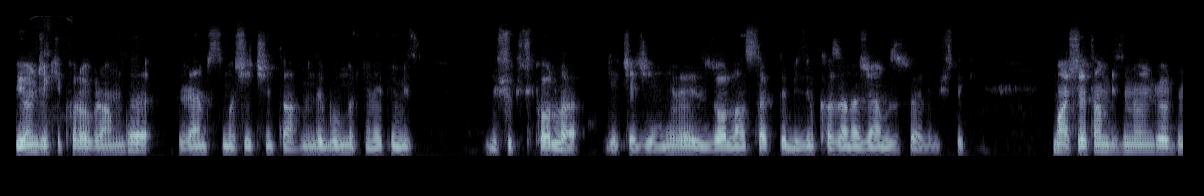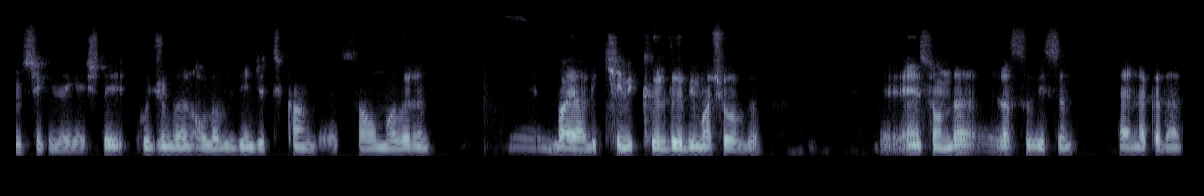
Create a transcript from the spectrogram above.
bir önceki programda Rams maçı için tahminde bulunurken hepimiz düşük skorla geçeceğini ve zorlansak da bizim kazanacağımızı söylemiştik. Maçta tam bizim öngördüğümüz şekilde geçti. Hücumların olabildiğince tıkandığı, savunmaların bayağı bir kemik kırdığı bir maç oldu. Ee, en sonunda Russell Wilson her ne kadar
